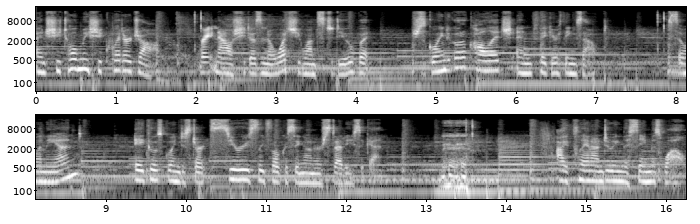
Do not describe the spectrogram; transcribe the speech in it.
and she told me she quit her job. Right now, she doesn't know what she wants to do, but she's going to go to college and figure things out. So in the end, Aiko's going to start seriously focusing on her studies again. I plan on doing the same as well.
